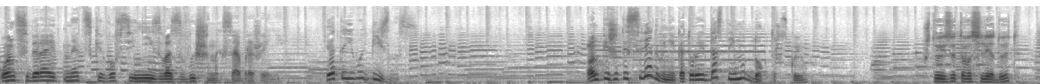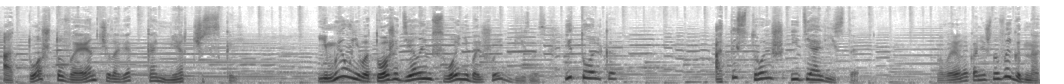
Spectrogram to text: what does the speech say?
Он собирает Нецке вовсе не из возвышенных соображений. Это его бизнес. Он пишет исследования, которые даст ему докторскую. Что из этого следует? А то, что ВН человек коммерческий. И мы у него тоже делаем свой небольшой бизнес. И только. А ты строишь идеалиста. ВНу, конечно, выгодно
